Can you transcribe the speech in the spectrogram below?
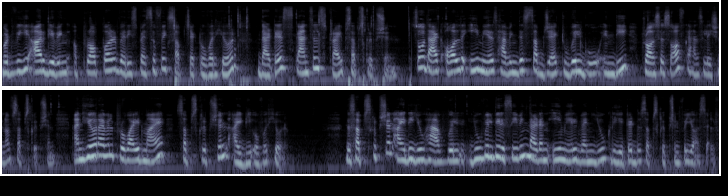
But we are giving a proper, very specific subject over here that is cancel Stripe subscription. So that all the emails having this subject will go in the process of cancellation of subscription. And here I will provide my subscription ID over here the subscription id you have will you will be receiving that an email when you created the subscription for yourself.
